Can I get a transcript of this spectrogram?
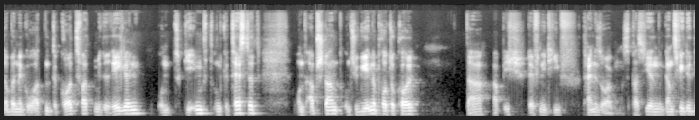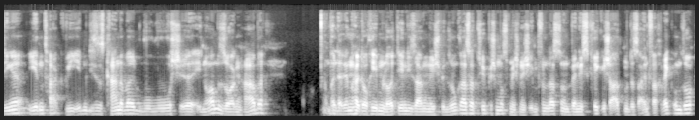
Aber eine geordnete Kreuzfahrt mit Regeln und geimpft und getestet und Abstand und Hygieneprotokoll, da habe ich definitiv keine Sorgen. Es passieren ganz viele Dinge jeden Tag, wie eben dieses Karneval, wo, wo ich äh, enorme Sorgen habe. Weil da rennen halt auch eben Leute hin, die sagen, nee, ich bin so ein krasser Typ, ich muss mich nicht impfen lassen und wenn ich es kriege, ich atme das einfach weg und so.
